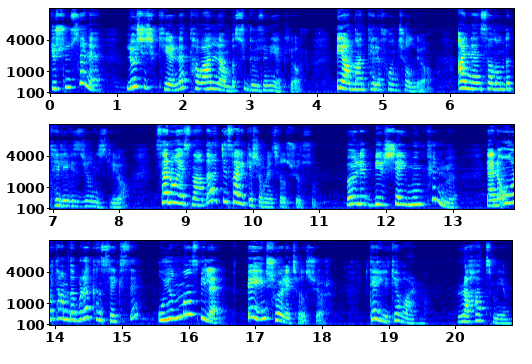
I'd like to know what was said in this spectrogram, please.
Düşünsene loş ışık yerine tavan lambası gözünü yakıyor. Bir yandan telefon çalıyor. Annen salonda televizyon izliyor. Sen o esnada cinsellik yaşamaya çalışıyorsun. Böyle bir şey mümkün mü? Yani o ortamda bırakın seksi, uyunmaz bile. Beyin şöyle çalışıyor. Tehlike var mı? Rahat mıyım?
